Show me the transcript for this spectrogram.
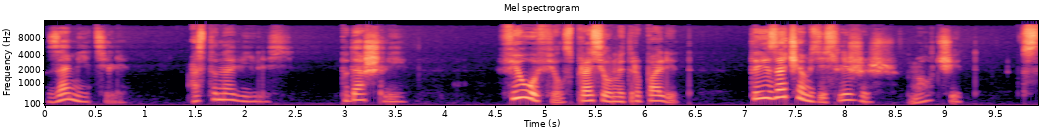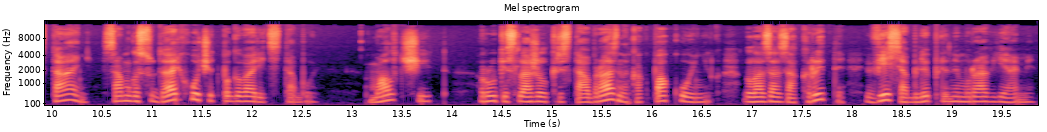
Заметили, остановились, подошли. «Феофил», — спросил митрополит, — «ты зачем здесь лежишь?» Молчит. Встань, сам государь хочет поговорить с тобой. Молчит. Руки сложил крестообразно, как покойник, глаза закрыты, весь облепленный муравьями.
